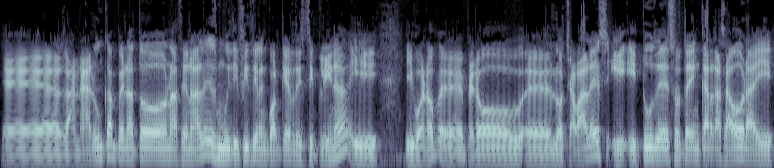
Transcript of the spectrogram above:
Eh, ganar un campeonato nacional es muy difícil en cualquier disciplina y, y bueno, pero eh, los chavales, y, y tú de eso te encargas ahora y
